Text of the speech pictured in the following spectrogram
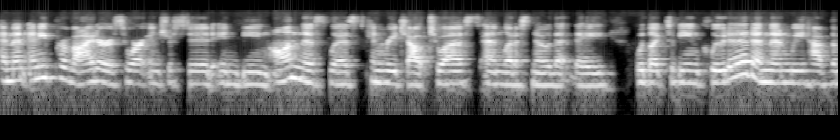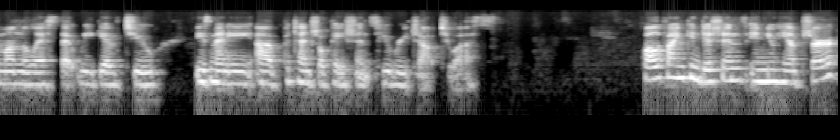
And then any providers who are interested in being on this list can reach out to us and let us know that they would like to be included. And then we have them on the list that we give to these many uh, potential patients who reach out to us qualifying conditions in New Hampshire.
